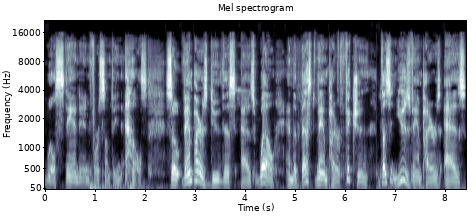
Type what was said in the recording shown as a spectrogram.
will stand in for something else. So vampires do this as well. And the best vampire fiction doesn't use vampires as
